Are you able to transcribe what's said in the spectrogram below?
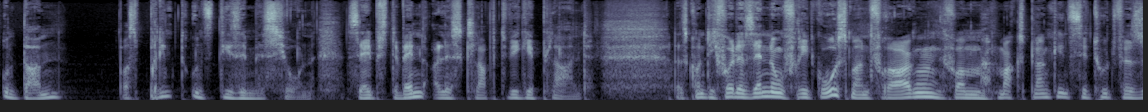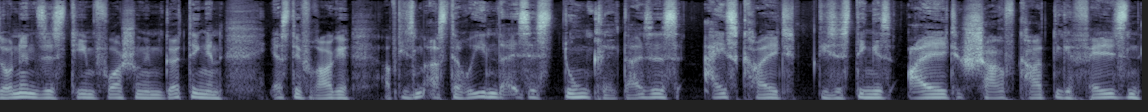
Und dann was bringt uns diese Mission, selbst wenn alles klappt wie geplant? Das konnte ich vor der Sendung Fried Großmann fragen vom Max-Planck-Institut für Sonnensystemforschung in Göttingen. Erste Frage: Auf diesem Asteroiden, da ist es dunkel, da ist es eiskalt, dieses Ding ist alt, scharfkartige Felsen.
